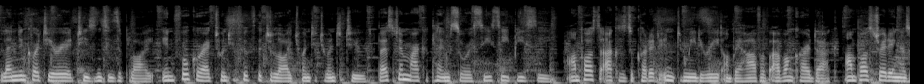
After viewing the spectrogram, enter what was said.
Lending criteria, T's and C's apply. Info correct 25th of July 2022. Best in market claim source CCPC. OnPos acts as a credit intermediary on behalf of Avantcard DAC. OnPos trading as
